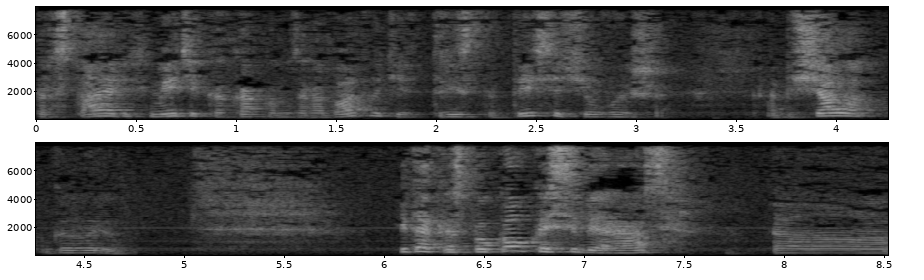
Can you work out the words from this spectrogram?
простая арифметика, как вам зарабатывать эти 300 тысяч и выше. Обещала, говорю. Итак, распаковка себя раз. Э,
